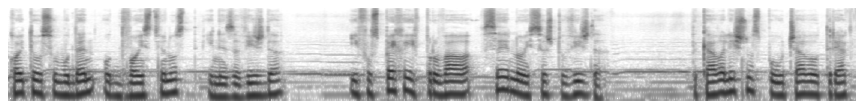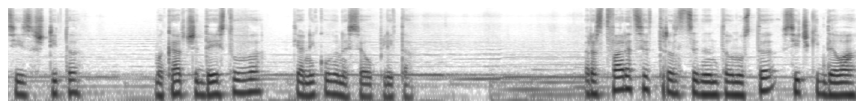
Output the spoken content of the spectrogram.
който е освободен от двойственост и не завижда, и в успеха и в провала все едно и също вижда. Такава личност получава от реакции защита, макар че действува, тя никога не се оплита. Разтварят се в трансценденталността всички дела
